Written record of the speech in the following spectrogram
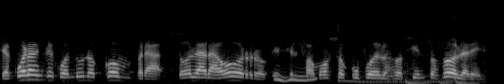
¿Se acuerdan que cuando uno compra dólar ahorro, que es el famoso cupo de los 200 dólares,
